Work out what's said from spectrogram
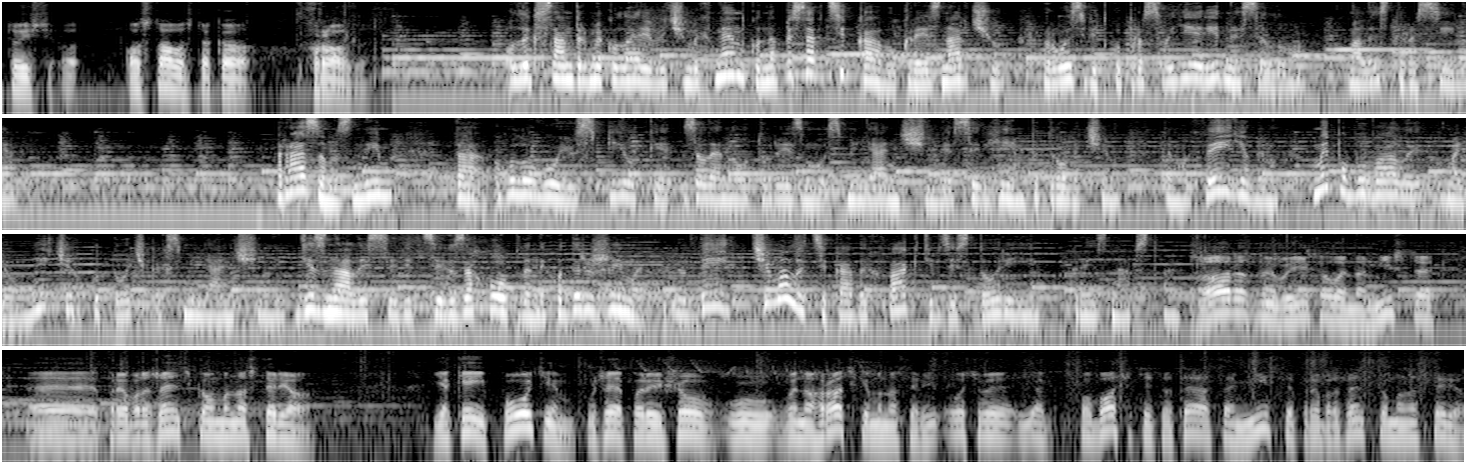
Тобто осталась така фраза. Олександр Миколаєвич Михненко написав цікаву краєзнавчу розвідку про своє рідне село Мале Старосілля. Разом з ним та головою спілки зеленого туризму Смілянщини Сергієм Петровичем Тимофеєвим ми побували в мальовничих куточках Смілянщини, дізналися від цих захоплених, одержимих людей чимало цікавих фактів з історії краєзнавства. Зараз ми виїхали на місце е, Преображенського монастиря, який потім вже перейшов у Виноградський монастир. Ось ви як побачите, то це, це місце Преображенського монастиря.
